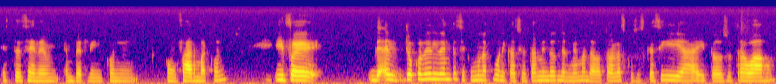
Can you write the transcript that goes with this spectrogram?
esta escena en, Berlín con, con Pharmacon. Y fue, yo con él empecé como una comunicación también donde él me mandaba todas las cosas que hacía y todo su trabajo.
